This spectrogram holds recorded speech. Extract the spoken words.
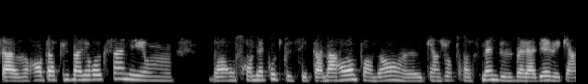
ça rend pas plus malheureux que ça, mais on, bah, on se rend bien compte que c'est pas marrant pendant 15 euh, jours, 3 semaines de se balader avec un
